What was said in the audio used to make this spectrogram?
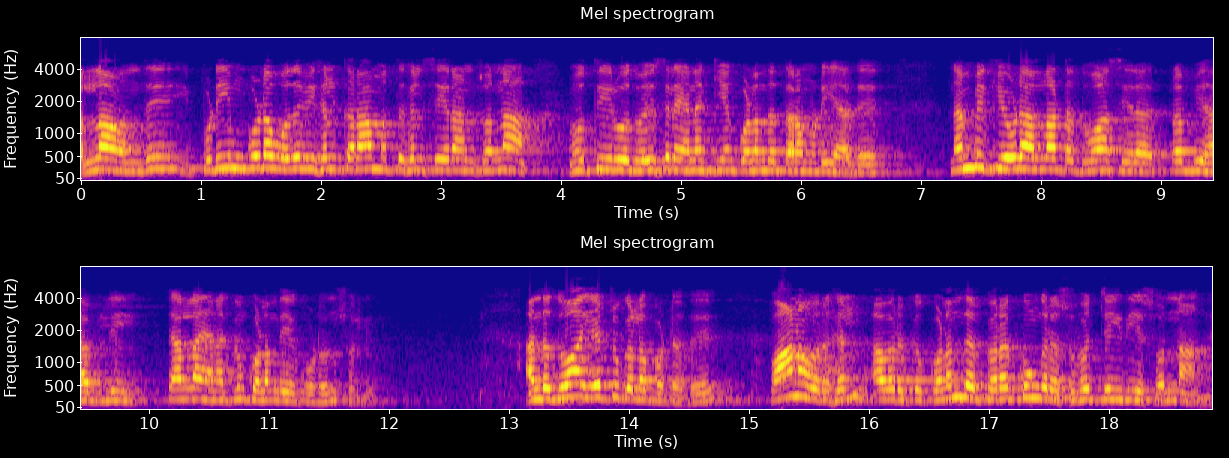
அல்லாஹ் வந்து இப்படியும் கூட உதவிகள் கராமத்துகள் செய்கிறான்னு சொன்னால் நூற்றி இருபது வயசில் எனக்கு ஏன் குழந்தை தர முடியாது? நம்பிக்கையோடு அல்லாட்ட துவா செய்கிறார் ரப்பி ஹப்லி எல்லாம் எனக்கும் குழந்தைய கூடுன்னு சொல்லி. அந்த துவா ஏற்றுக்கொள்ளப்பட்டது. வானவர்கள் அவருக்கு குழந்தை பிறக்குங்கிற சுப செய்தியை சொன்னாங்க.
